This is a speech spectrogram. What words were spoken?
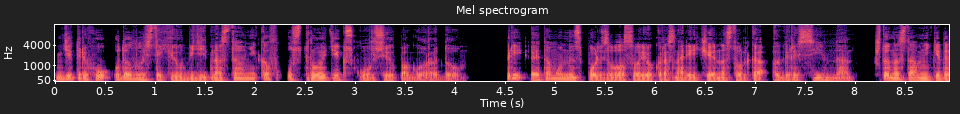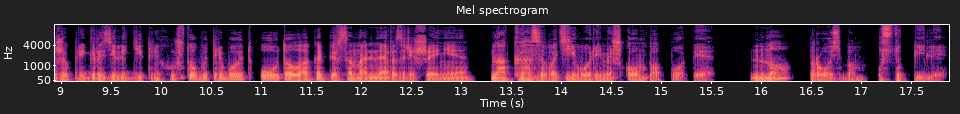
Дитриху удалось таки убедить наставников устроить экскурсию по городу. При этом он использовал свое красноречие настолько агрессивно, что наставники даже пригрозили Дитриху, что вытребуют у Уталака персональное разрешение наказывать его ремешком по попе. Но просьбам уступили.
